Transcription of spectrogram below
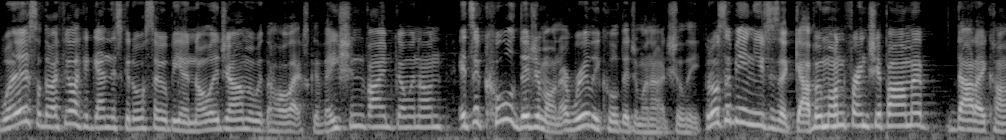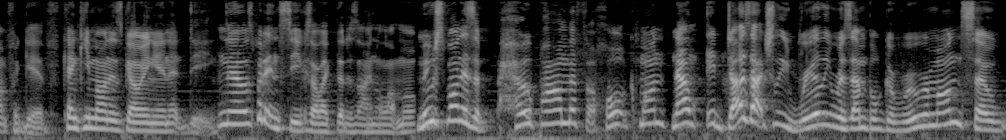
worse, although I feel like, again, this could also be a knowledge armor with the whole excavation vibe going on. It's a cool Digimon, a really cool Digimon, actually. But also being used as a Gabumon friendship armor, that I can't forgive. Kenkimon is going in at D. No, let's put it in C because I like the design a lot more. Moosemon is a Hope armor for Hawkmon. Now, it does actually really resemble Garurumon, so,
